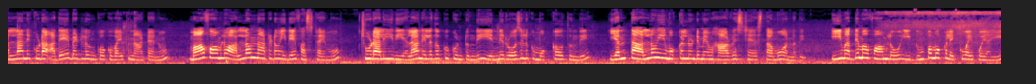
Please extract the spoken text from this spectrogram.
అల్లాన్ని కూడా అదే బెడ్లో ఇంకొక వైపు నాటాను. మా ఫామ్లో అల్లం నాటడం ఇదే ఫస్ట్ టైము. చూడాలి ఇది ఎలా నిలదొక్కుంటుంది ఎన్ని రోజులకు మొక్క అవుతుంది ఎంత అల్లం ఈ మొక్కల నుండి మేము హార్వెస్ట్ చేస్తాము అన్నది. ఈ మధ్య మా ఫామ్లో ఈ దుంప మొక్కలు ఎక్కువైపోయాయి.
